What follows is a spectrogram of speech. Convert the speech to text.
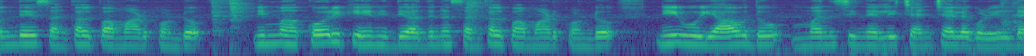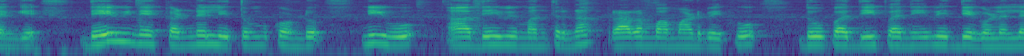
ಒಂದೇ ಸಂಕಲ್ಪ ಮಾಡಿಕೊಂಡು ನಿಮ್ಮ ಕೋರಿಕೆ ಏನಿದೆಯೋ ಅದನ್ನು ಸಂಕಲ್ಪ ಮಾಡಿಕೊಂಡು ನೀವು ಯಾವುದು ಮನಸ್ಸಿನಲ್ಲಿ ಚಂಚಲಗಳು ಇಲ್ದಂಗೆ ದೇವಿನೇ ಕಣ್ಣಲ್ಲಿ ತುಂಬಿಕೊಂಡು ನೀವು ಆ ದೇವಿ ಮಂತ್ರನ ಪ್ರಾರಂಭ ಮಾಡಬೇಕು. ಧೂಪ, ದೀಪ, ನೈವೇದ್ಯಗಳೆಲ್ಲ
